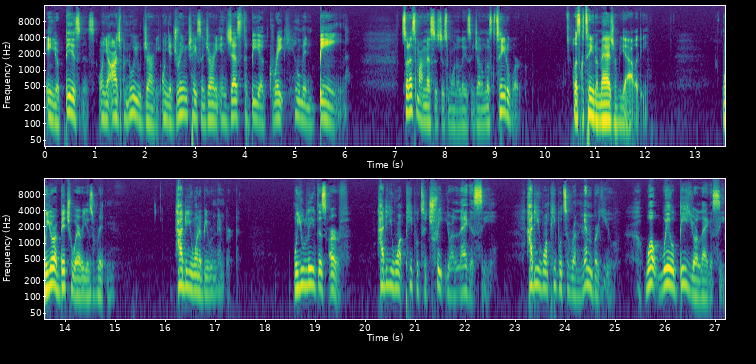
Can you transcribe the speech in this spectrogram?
in your business, on your entrepreneurial journey, on your dream chasing journey, and just to be a great human being. So that's my message this morning, ladies and gentlemen. Let's continue to work. Let's continue to imagine reality. When your obituary is written, how do you want to be remembered? When you leave this earth, how do you want people to treat your legacy? How do you want people to remember you? What will be your legacy?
